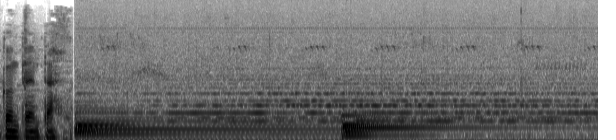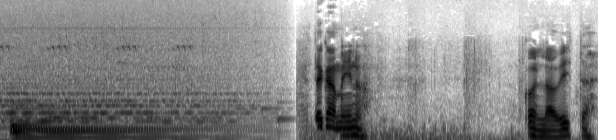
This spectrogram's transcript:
contenta. Este camino con la vista.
